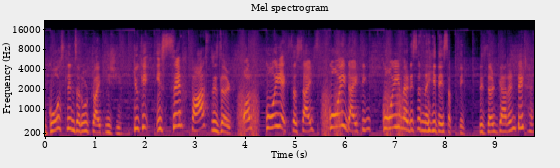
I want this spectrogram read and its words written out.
गो स्लिम ज़रूर ट्राई कीजिए, क्योंकि इससे फास्ट रिज़ल्ट और कोई एक्सरसाइज कोई डाइटिंग कोई मेडिसिन नहीं दे सकती। रिज़ल्ट गारंटेड है।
